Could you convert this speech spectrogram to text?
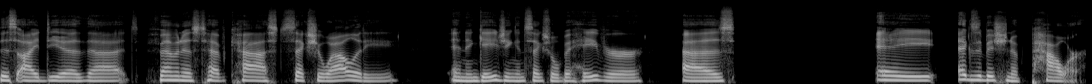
this idea that feminists have cast sexuality and engaging in sexual behavior as a exhibition of power.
